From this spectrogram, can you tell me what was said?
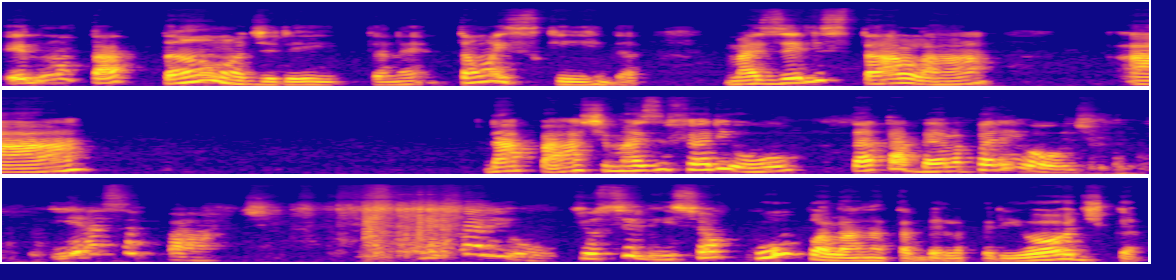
Ele não está tão à direita, né? tão à esquerda, mas ele está lá a, na parte mais inferior da tabela periódica. E essa parte inferior que o silício ocupa lá na tabela periódica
